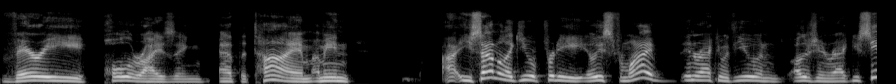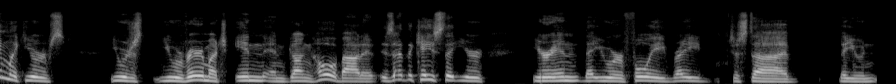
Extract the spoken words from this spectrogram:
very polarizing at the time. I mean, I, you sounded like you were pretty, at least from what I've interacting with you and others you interact, you seem like you were, you were just, you were very much in and gung ho about it. Is that the case that you're, you're in, that you were fully ready, just uh, that you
